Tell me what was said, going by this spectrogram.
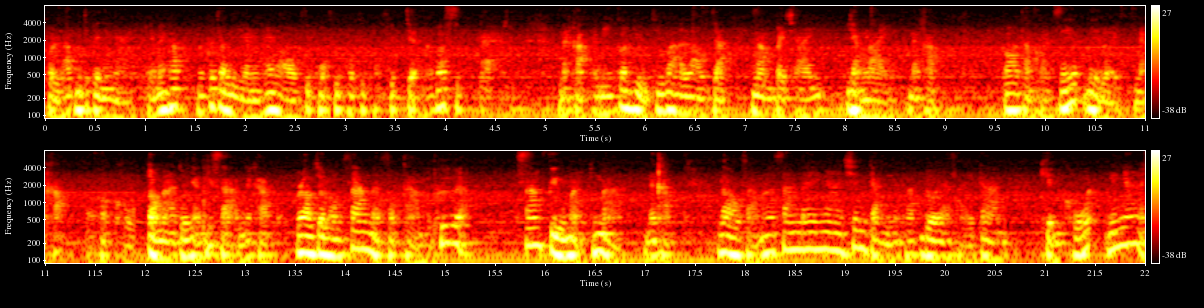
ผลลัพธ์มันจะเป็นยังไง เห็นไหมครับ มันก็จะเรียงให้เรา 16 16 16 17 แล้วก็ 18 นะครับ อันนี้ก็อยู่ที่ว่าเราจะนำไปใช้อย่างไรนะครับ ก็ทำการเซฟได้เลยนะครับแล้วก็โค้ดต่อมาตัวอย่างที่3นะครับเราจะลองสร้างแบบสอบถามเพื่อสร้างฟิลใหม่ขึ้นมานะครับ เราสามารถสร้างได้ง่ายเช่นกันนะครับ โดยอาศัยการเขียนโค้ดง่าย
